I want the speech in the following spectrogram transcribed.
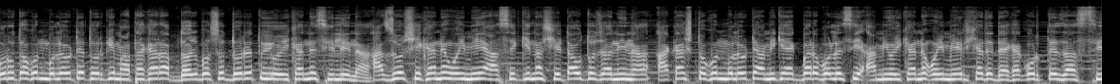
অরু তখন বলে ওঠে, তোর কি মাথা খারাপ? দশ বছর ধরে তুই ওইখানে ছিলি না। আজও সেখানে ওই মেয়ে আছে কিনা সেটাও তো জানি না। আকাশ তখন বলে ওঠে, আমি কি একবার বলেছি, আমি ওইখানে ওই মেয়ের সাথে দেখা করতে যাচ্ছি?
